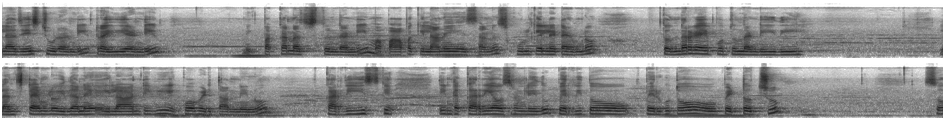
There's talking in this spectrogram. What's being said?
ఇలా చేసి చూడండి ట్రై చేయండి. మీకు పక్క నచ్చుతుందండి. మా పాపకి ఇలానే చేస్తాను. స్కూల్కి వెళ్ళే టైంలో తొందరగా అయిపోతుందండి ఇది. లంచ్ టైంలో ఇదనే ఇలాంటివి ఎక్కువ పెడతాను నేను. కర్రీస్కి దీంట్లో కర్రీ అవసరం లేదు పెర్రితో పెరుగుతో పెట్టొచ్చు. సో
